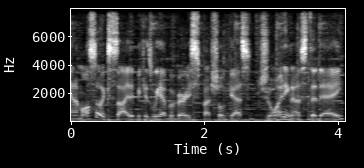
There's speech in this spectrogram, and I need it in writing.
And I'm also excited because we have a very special guest joining us today,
